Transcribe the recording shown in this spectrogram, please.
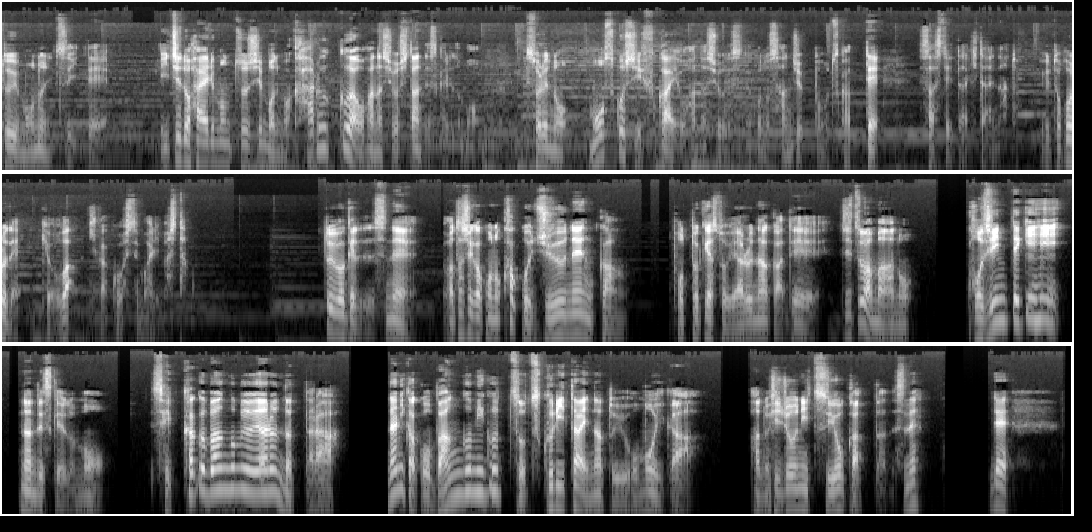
というものについて、一度流行り物通信簿でも軽くはお話をしたんですけれども、それのもう少し深いお話をですね、この30分を使ってさせていただきたいなというところで今日は企画をしてまいりました。というわけでですね、私がこの過去10年間、ポッドキャストをやる中で、実はまああの、個人的になんですけれども、せっかく番組をやるんだったら、何かこう番組グッズを作りたいなという思いが、あの非常に強かったんですね。で、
